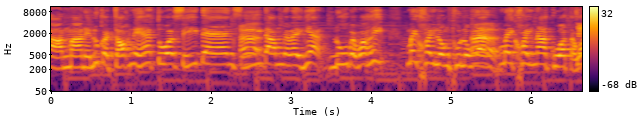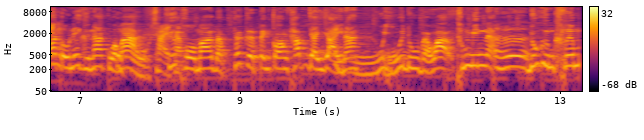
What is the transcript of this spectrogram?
ผ่านมาเนี่ยลูกกระจอกเนี่ยฮะตัวสีแดงสีเออดำอะไรเงี้ยดูแบบว่าเฮ้ยไม่ค่อยลงทุนลงแรงเออไม่ค่อยน่ากลัวแต่ว่าจริงตัวนี้คือน่ากลัวมากโอ้โหใช่คืครับโผล่มาแบบถ้าเกิดเป็นกองทัพใหญ่ ๆ นะโอ้โอ้โหโหดูแบบว่าทมินอะเออดูอึมครึม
